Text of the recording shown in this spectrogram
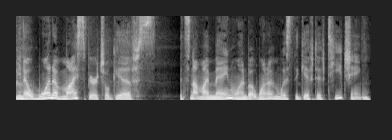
You know, one of my spiritual gifts, it's not my main one, but one of them was the gift of teaching.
